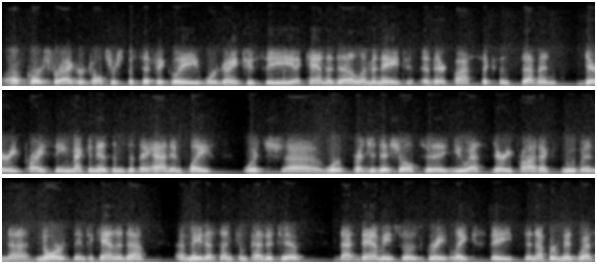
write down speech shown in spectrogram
Of course, for agriculture specifically, we're going to see uh, Canada eliminate uh, their Class 6 and 7 dairy pricing mechanisms that they had in place, which uh, were prejudicial to U.S. dairy products moving uh, north into Canada, uh, made us uncompetitive. That damaged those Great Lakes states and upper Midwest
